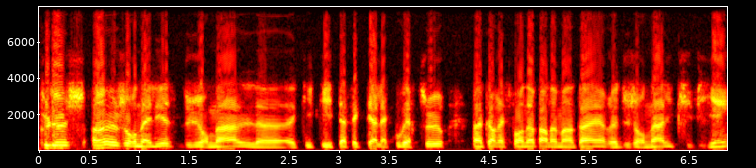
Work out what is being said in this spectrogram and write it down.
plus un journaliste du journal euh, qui, est affecté à la couverture, un correspondant parlementaire du journal qui vient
